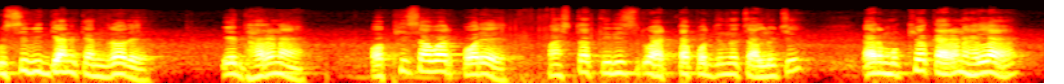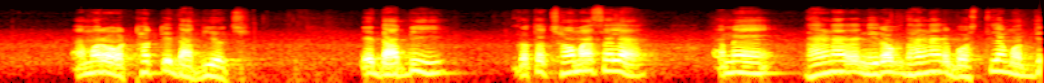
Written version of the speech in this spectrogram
କୃଷି ବିଜ୍ଞାନ କେନ୍ଦ୍ରରେ ଏ ଧାରଣା ଅଫିସ୍ ଆୱାର ପରେ ପାଞ୍ଚଟା ତିରିଶରୁ ଆଠଟା ପର୍ଯ୍ୟନ୍ତ ଚାଲୁଛି। ଏହାର ମୁଖ୍ୟ କାରଣ ହେଲା ଆମର ଅଠରଟି ଦାବି ଅଛି। ଏ ଦାବି ଗତ ଛଅ ମାସ ହେଲା ଆମେ ଧାରଣାରେ ନିରବ ଧାରଣାରେ ବସିଥିଲେ ମଧ୍ୟ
